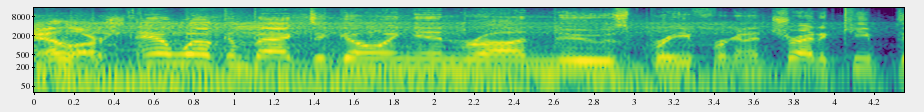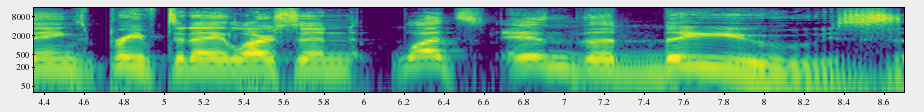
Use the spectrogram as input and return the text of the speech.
And Larson. And welcome back to Going In Raw News Brief. We're going to try to keep things brief today. Larson, what's in the news?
